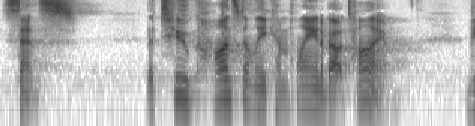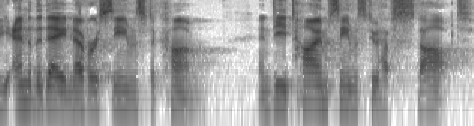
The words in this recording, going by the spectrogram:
sense. The two constantly complain about time. The end of the day never seems to come. Indeed, time seems to have stopped.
